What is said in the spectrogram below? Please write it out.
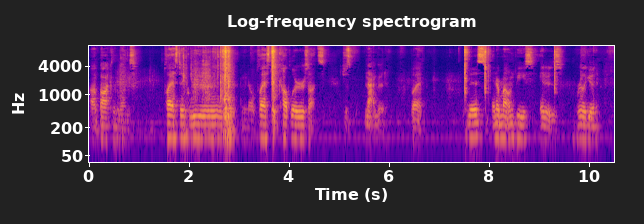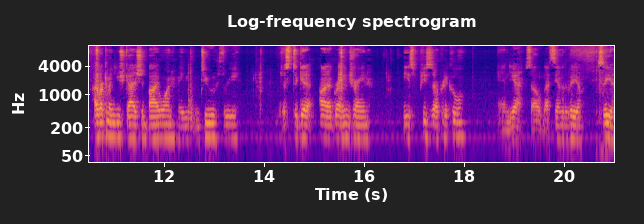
uh, Bachmann ones. Plastic wheels, you know, plastic couplers, uh, it's just not good. But this Intermountain piece, it is really good. I recommend you guys should buy one, maybe even two, three, just to get on a grain train. These pieces are pretty cool. And yeah, so that's the end of the video. See ya.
